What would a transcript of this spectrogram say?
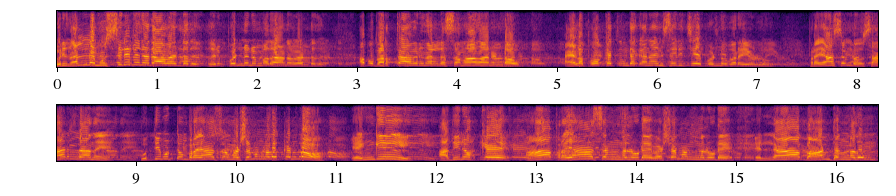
ഒരു നല്ല മുസ്ലിമിന് അതാ വേണ്ടത് ഒരു പെണ്ണിനും അതാണ് വേണ്ടത്. അപ്പൊ ഭർത്താവിന് നല്ല സമാധാനം ഉണ്ടാവും. അയാളെ പോക്കറ്റിന്റെ കന അനുസരിച്ചേ പെണ്ണ് പറയുള്ളൂ. പ്രയാസമുണ്ടോ? സാരല്ലാന്ന്. ബുദ്ധിമുട്ടും പ്രയാസവും വിഷമങ്ങളൊക്കെ ഉണ്ടോ? എങ്കിൽ അതിനൊക്കെ ആ പ്രയാസങ്ങളുടെ വിഷമങ്ങളുടെ എല്ലാ ബാന്ധങ്ങളും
